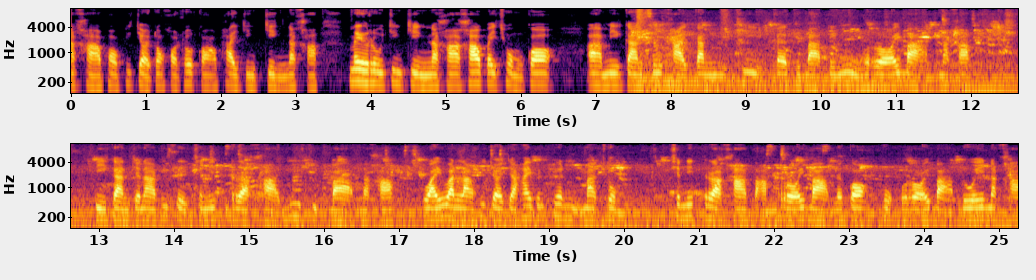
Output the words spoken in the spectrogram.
นะคะ พอพี่จอยต้องขอโทษขออภัยจริง ๆนะคะ ไม่รู้จริง ๆนะคะ เข้าไปชมก็อ่ามีการซื้อขายกันที่ 80 บาทถึง 100 บาทนะคะปีการจนาพิเศษชนิดราคา 20 บาทนะคะ ไว้วันหลังพี่จอยจะให้เพื่อนๆมาชม ชนิดราคา 300 บาทแล้วก็ 600 บาทด้วยนะคะ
